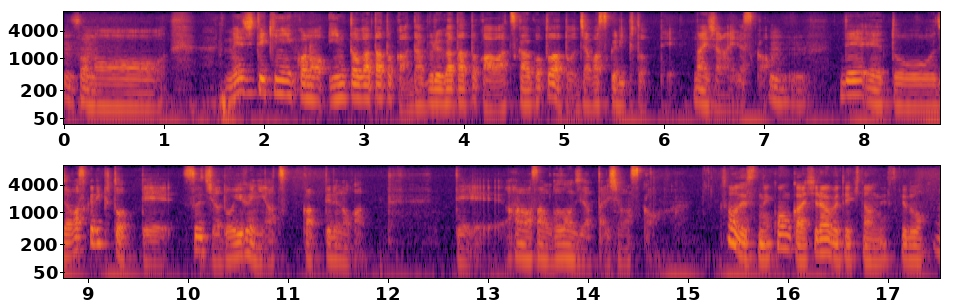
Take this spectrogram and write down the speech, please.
うんその、明示的にこのイント型とかダブル型とかを扱うことだと JavaScript ってないじゃないですか。うんうんで、えっ、と、JavaScript って数値をどういうふうに扱ってるのかって、花輪さんご存知だったりしますか？そうですね。今回調べてきたんですけどあ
